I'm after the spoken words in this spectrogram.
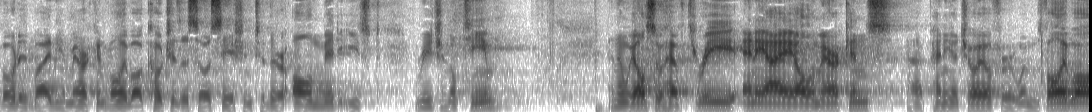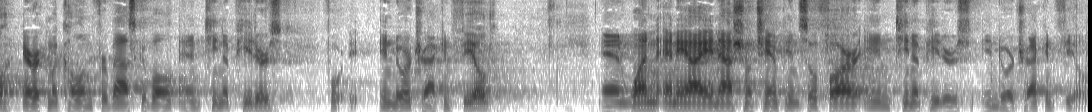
voted by the American Volleyball Coaches Association to their All Mid East regional team. And then we also have three NAIA All Americans uh, Penny Achoyo for women's volleyball, Eric McCullum for basketball, and Tina Peters for indoor track and field, and one NAIA national champion so far in Tina Peters indoor track and field.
